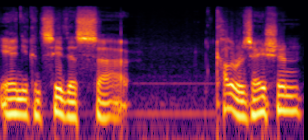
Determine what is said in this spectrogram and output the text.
and you can see this uh, colorization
